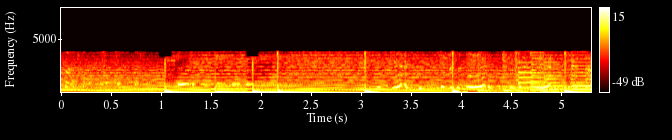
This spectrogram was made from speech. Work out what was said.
Thank you.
